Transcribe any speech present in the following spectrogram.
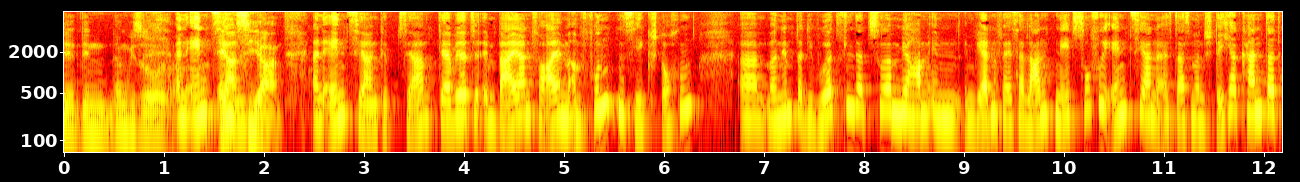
den, den irgendwie so. Ein Enzian. Enzian. Ein Enzian gibt's ja. Der wird in Bayern vor allem am Fundensee gestochen. Äh, man nimmt da die Wurzeln dazu. Wir haben im, im Werdenfelser Land nicht so viel Enzian, als dass man Stecher kantert.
